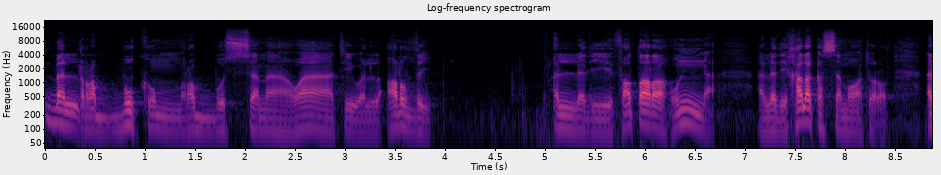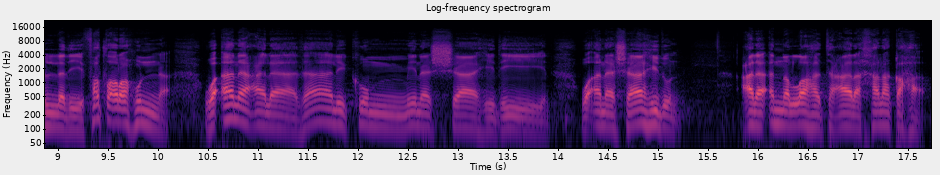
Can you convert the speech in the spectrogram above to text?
بل ربكم رب السماوات والأرض الذي فطرهن الذي خلق السماوات والأرض الذي فطرهن وأنا على ذلكم من الشاهدين وأنا شاهد على أن الله تعالى خلقها.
